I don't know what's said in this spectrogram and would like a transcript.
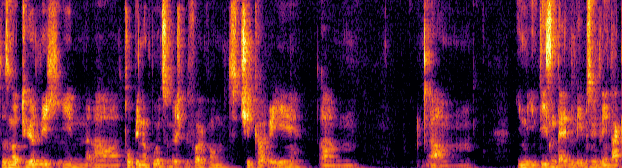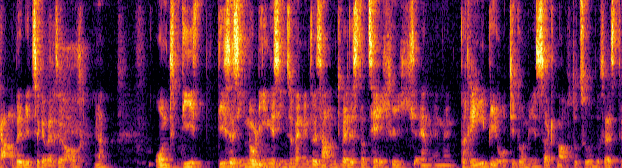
das natürlich in äh, Topinambur zum Beispiel vorkommt, Chicorée, ähm, ähm, in, in diesen beiden Lebensmitteln, in der Agave witzigerweise auch. Ja. Und die, dieses Inulin ist insofern interessant, weil es tatsächlich ein, ein Präbiotikum ist, sagt man auch dazu. Das heißt,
